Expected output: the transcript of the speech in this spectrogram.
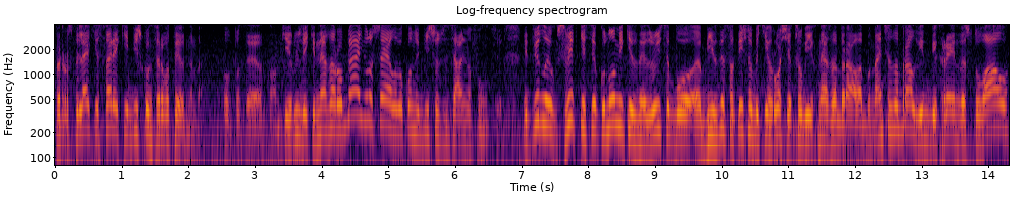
перерозподіляє ті сфери, які більш консервативними. Тобто це там, ті люди, які не заробляють грошей, але виконують більшу соціальну функцію. Відповідно, швидкість економіки знижується, бо е, бізнес фактично би ті гроші, якщо б їх не забирали або менше забрали, він б їх реінвестував,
